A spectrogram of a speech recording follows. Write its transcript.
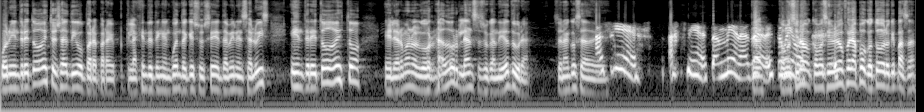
Bueno, y entre todo esto, ya digo, para, para que la gente tenga en cuenta que sucede también en San Luis, entre todo esto, el hermano del gobernador lanza su candidatura una cosa de... Así es, así es, también ayer como, si no, como si no fuera poco todo lo que pasa.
